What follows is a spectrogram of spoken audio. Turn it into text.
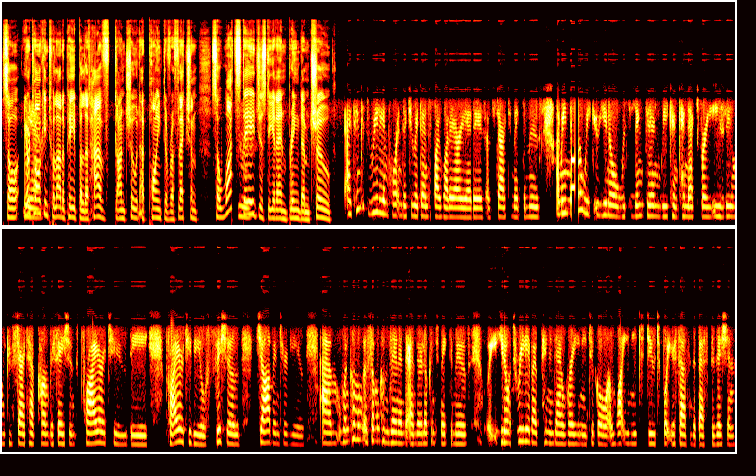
So you're Yeah. talking to a lot of people that have gone through that point of reflection. So what Mm. stages do you then bring them through? I think it's really important that you identify what area it is and start to make the move. I mean, now we, you know, with LinkedIn, we can connect very easily and we can start to have conversations prior to the prior to the official job interview. Um, when come, someone comes in and they're, and they're looking to make the move, you know, it's really about pinning down where you need to go and what you need to do to put yourself in the best position.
